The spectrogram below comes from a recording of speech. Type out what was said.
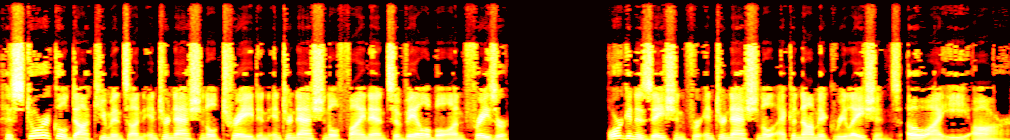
Historical documents on international trade and international finance available on Fraser Organization for International Economic Relations OIER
